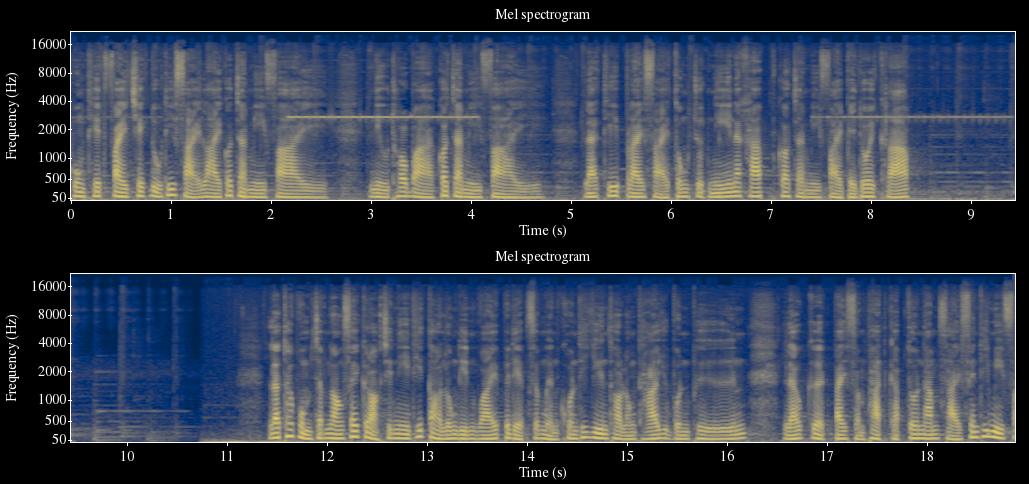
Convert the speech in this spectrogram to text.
ควงเทสไฟเช็คดูที่สายลายก็จะมีไฟ นิวทรัลบาร์ก็จะมีไฟ และที่ปลายสายตรงจุดนี้นะครับ ก็จะมีไฟไปด้วยครับ แล้วถ้าผมจำลองไส้กรอกชนีที่ต่อลงดินไว้เปรียบเสมือนคนที่ยืนถอดรองเท้าอยู่บนพื้น แล้วเกิดไปสัมผัสกับตัวนำสายเส้นที่มีไฟ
